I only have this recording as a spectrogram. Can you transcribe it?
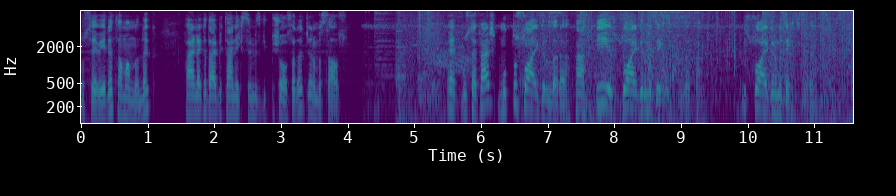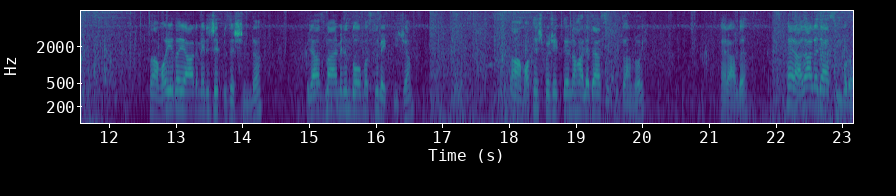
bu seviyede tamamladık. Her ne kadar bir tane iksirimiz gitmiş olsa da canımız sağ olsun. Evet bu sefer mutlu su aygırları. Ha bir su aygırımız eksikti zaten. Bir su aygırımız eksikti. Tamam ayı da yardım edecek bize şimdi. Biraz merminin dolmasını bekleyeceğim. Tamam ateş böceklerini halledersin Kuzen Roy. Herhalde. Herhalde halledersin bro.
